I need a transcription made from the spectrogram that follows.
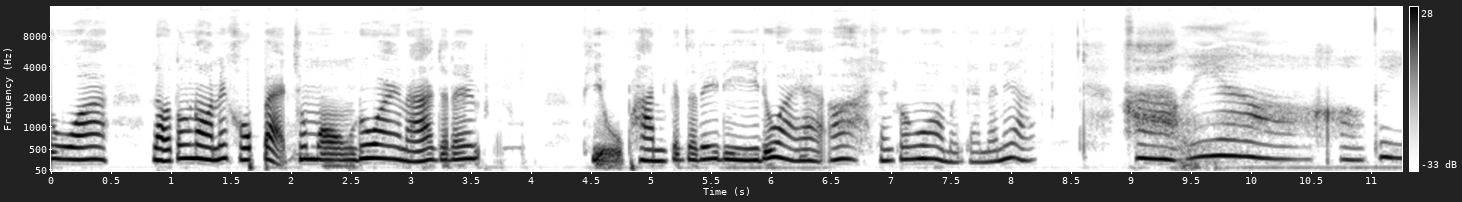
ตัว เราต้องนอนให้ครบแปดชั่วโมงด้วยนะ จะได้ ผิวพรรณก็จะได้ดีด้วยอะอ้าวฉันก็ง่วงเหมือนกันนะเนี่ยค่ะพี่อะขอพี่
